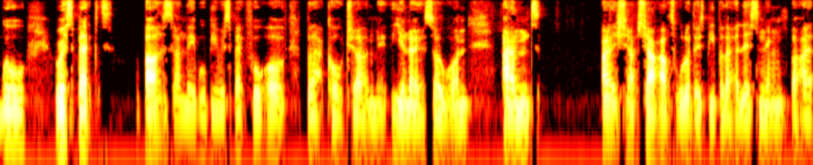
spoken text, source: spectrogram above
will respect us, and they will be respectful of black culture, you know, so on. And I shout, shout out to all of those people that are listening. But I,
